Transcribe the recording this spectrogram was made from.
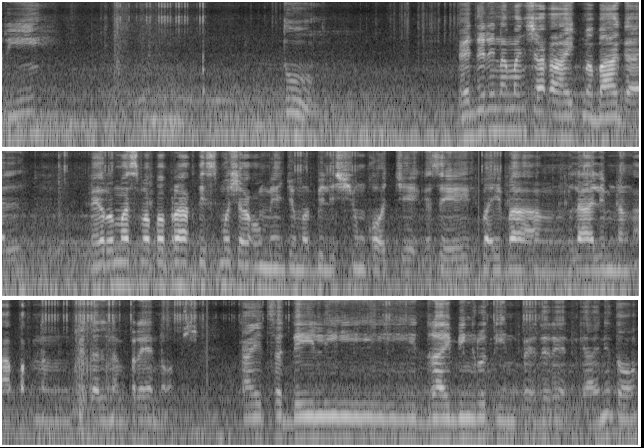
3 2 pwede rin naman siya kahit mabagal pero mas mapapractice mo siya kung medyo mabilis yung kotse kasi iba-iba ang lalim ng apak ng pedal ng preno. Kahit sa daily driving routine pwede rin. Gaya nito,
